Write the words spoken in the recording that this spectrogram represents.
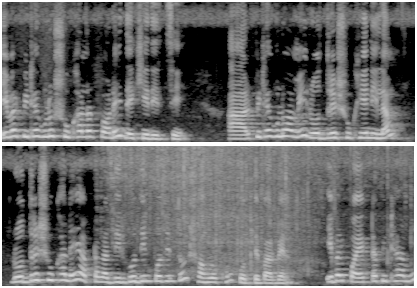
এবার পিঠাগুলো শুকানোর পরেই দেখিয়ে দিচ্ছি। আর পিঠাগুলো আমি রোদ্রে শুকিয়ে নিলাম। রোদ্রে শুকালে আপনারা দীর্ঘদিন পর্যন্ত সংরক্ষণ করতে পারবেন। এবার কয়েকটা পিঠা আমি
